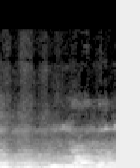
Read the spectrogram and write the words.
في عمل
